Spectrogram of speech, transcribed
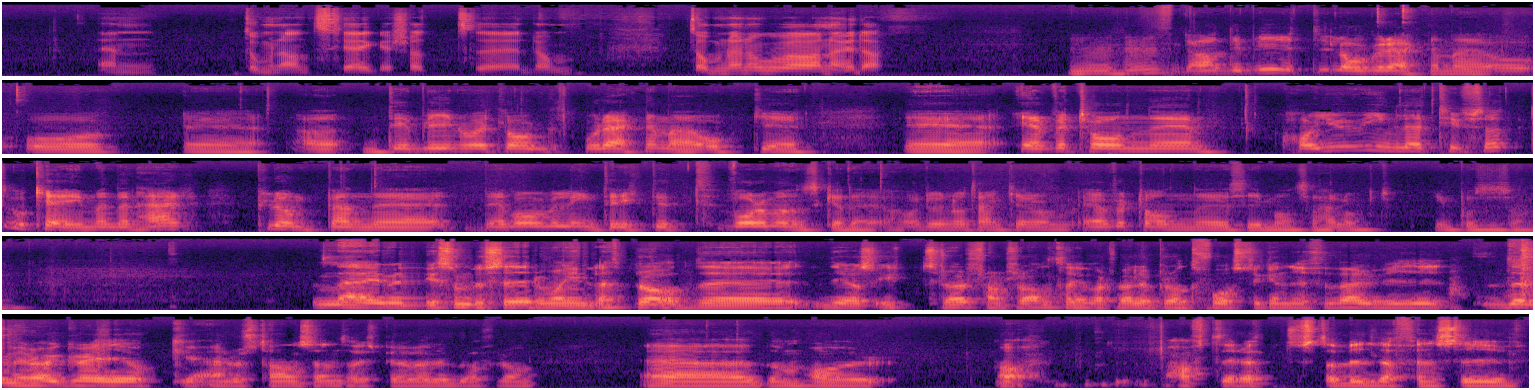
en dominant seger så att eh, de, de lär nog vara nöjda. Mm -hmm. Ja, det blir ett lag att räkna med och, och Eh, det blir nog ett lag att räkna med och eh, eh, Everton har ju inlett hyfsat okej okay, men den här plumpen det var väl inte riktigt vad de önskade. Har du några tankar om Everton Simon så här långt in på säsongen? Nej, men det är som du säger, de har inlett bra. deras yttrar framförallt har ju varit väldigt bra. Två stycken nyförvärv i Demirar Gray och Andrews Townsend har ju spelat väldigt bra för dem. de har ja, haft en rätt stabil defensiv.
